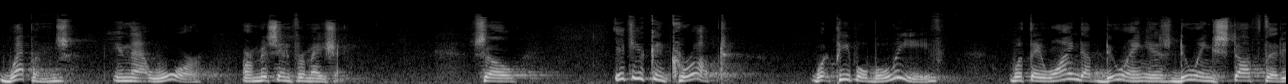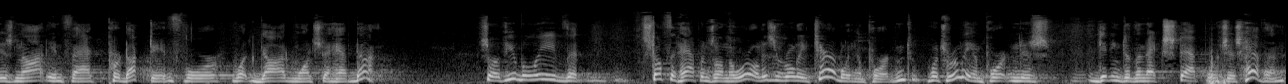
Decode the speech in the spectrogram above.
weapons in that war are misinformation. So, if you can corrupt what people believe, what they wind up doing is doing stuff that is not, in fact, productive for what God wants to have done. So if you believe that stuff that happens on the world isn't really terribly important, what's really important is getting to the next step, which is heaven,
